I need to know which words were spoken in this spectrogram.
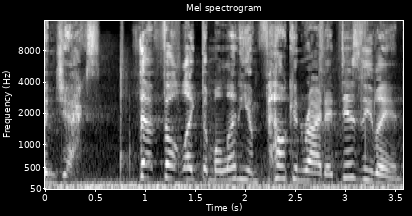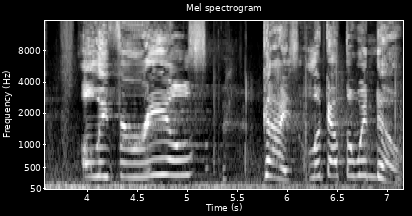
Jumpin' jacks! That felt like the Millennium Falcon ride at Disneyland. Only for reals! Guys, look out the window!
